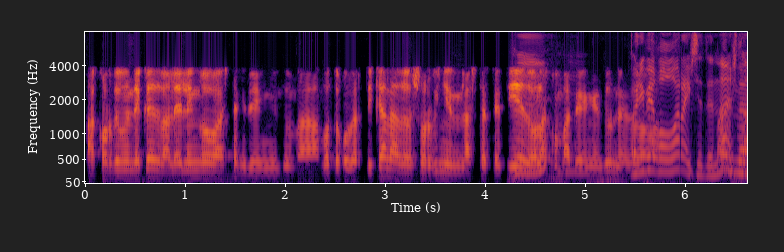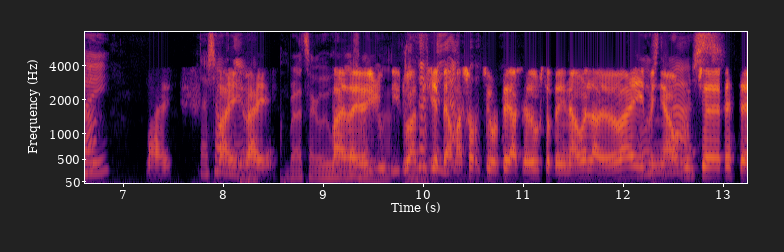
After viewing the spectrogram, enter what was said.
akorde duen dekez, ba, lehenengo, ba, dakit egin gendun, ba, motoko vertikala, edo sorbinen lasterketi, edo Mhm. hola konbate egin gendun, edo... Hori bego gorra izeten da, ez da? Bai. Bai, bai, bai. Beratzako Bai, bai, iru, iru handiz eta amazortzi urteak edo ustote inauela, bai, bai, baina Ostras. orduntxe beste,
